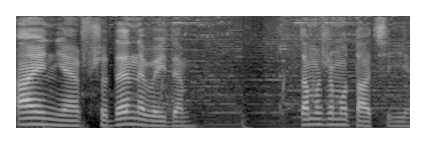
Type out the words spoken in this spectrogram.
Ай, ні, в ШД не вийде. Там уже мутації.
